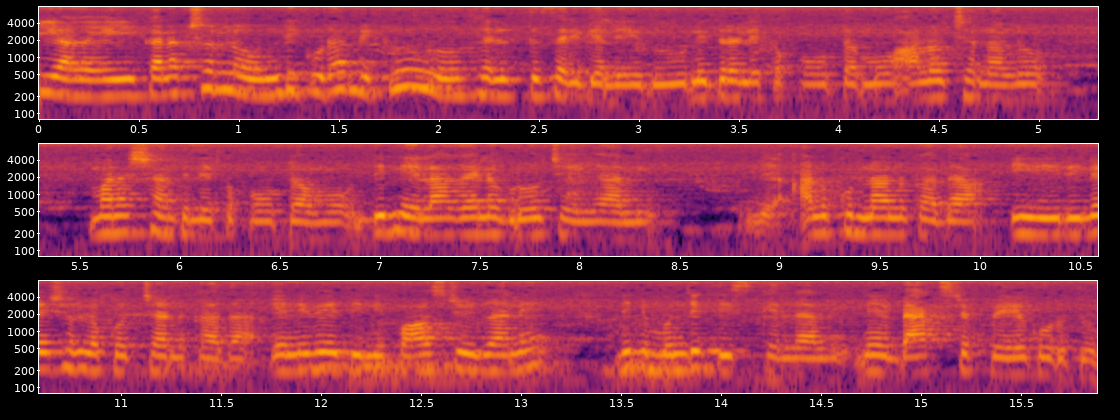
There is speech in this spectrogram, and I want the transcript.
ఈ ఈ కనెక్షన్లో ఉండి కూడా మీకు హెల్త్ సరిగా లేదు నిద్ర లేకపోవటము ఆలోచనలు మనశ్శాంతి లేకపోవటము దీన్ని ఎలాగైనా గ్రో చేయాలి. అనుకున్నాను కదా ఈ రిలేషన్లోకి వచ్చాను కదా ఎనివే దీన్ని పాజిటివ్గానే దీన్ని ముందుకు తీసుకెళ్ళాలి. నేను బ్యాక్ స్టెప్ వేయకూడదు.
